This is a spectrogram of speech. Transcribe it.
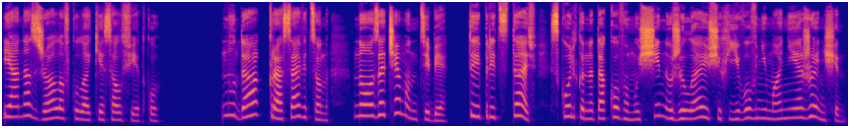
и она сжала в кулаке салфетку. «Ну да, красавец он, но зачем он тебе? Ты представь, сколько на такого мужчину желающих его внимания женщин.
